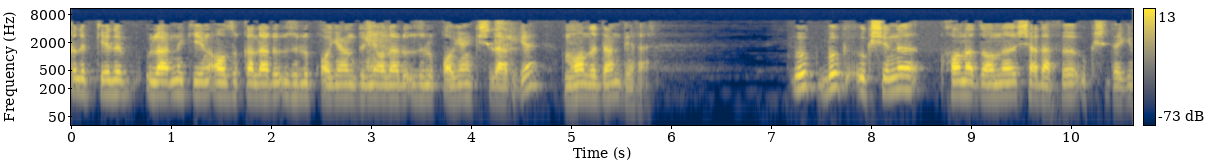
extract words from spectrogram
qilib kelib ularni keyin ozuqalari uzilib qolgan dunyolari uzilib qolgan kishilarga molidan berar. Bu bu u kishini xonadoni sharafi u kishidagi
